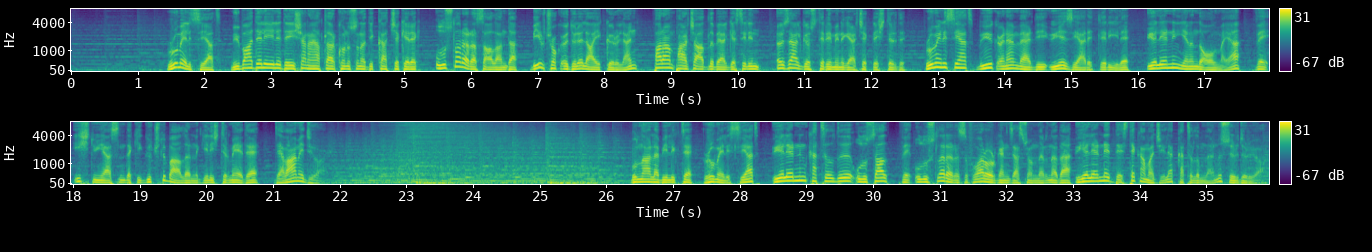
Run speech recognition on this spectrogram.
Rumeli Siyat, mübadele ile değişen hayatlar konusuna dikkat çekerek uluslararası alanda birçok ödüle layık görülen Paramparça adlı belgeselin özel gösterimini gerçekleştirdi. Rumeli Siyat büyük önem verdiği üye ziyaretleriyle üyelerinin yanında olmaya ve iş dünyasındaki güçlü bağlarını geliştirmeye de devam ediyor. Bunlarla birlikte Rumeli Siyat, üyelerinin katıldığı ulusal ve uluslararası fuar organizasyonlarına da üyelerine destek amacıyla katılımlarını sürdürüyor.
